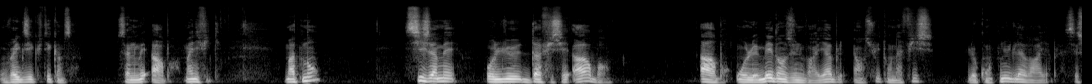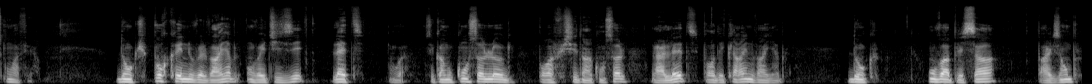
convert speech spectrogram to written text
on va exécuter comme ça. Ça nous met arbre, magnifique. Maintenant, si jamais, au lieu d'afficher arbre, arbre, on le met dans une variable et ensuite on affiche le contenu de la variable. C'est ce qu'on va faire. Donc, pour créer une nouvelle variable, on va utiliser let. C'est comme console log pour afficher dans la console, la let pour déclarer une variable. Donc, on va appeler ça par exemple,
